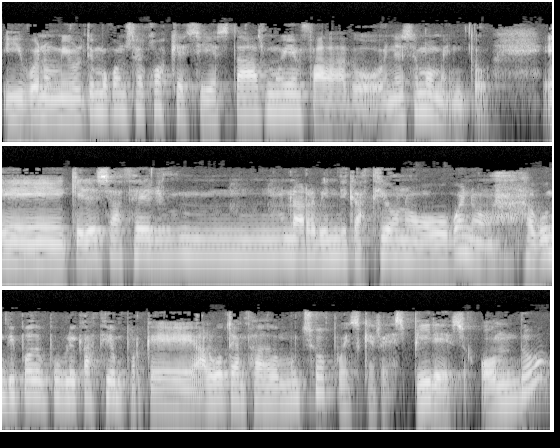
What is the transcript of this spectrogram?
Y bueno, mi último consejo es que si estás muy enfadado en ese momento, eh, quieres hacer mm, una reivindicación o bueno, algún tipo de publicación porque algo te ha enfadado mucho, pues que respires hondo,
